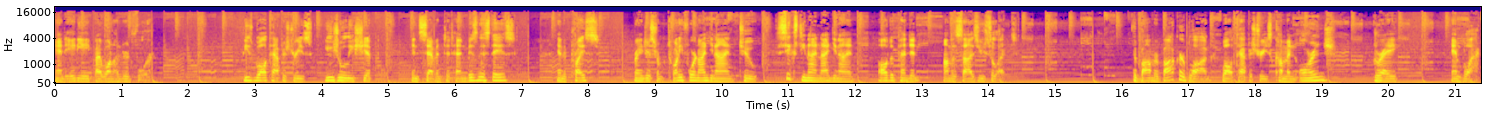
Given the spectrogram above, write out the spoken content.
and 88 by 104. These wall tapestries usually ship in 7 to 10 business days, and the price ranges from $24.99 to $69.99, all dependent on the size you select. The Bomber Bocker blog wall tapestries come in orange, gray, and black.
